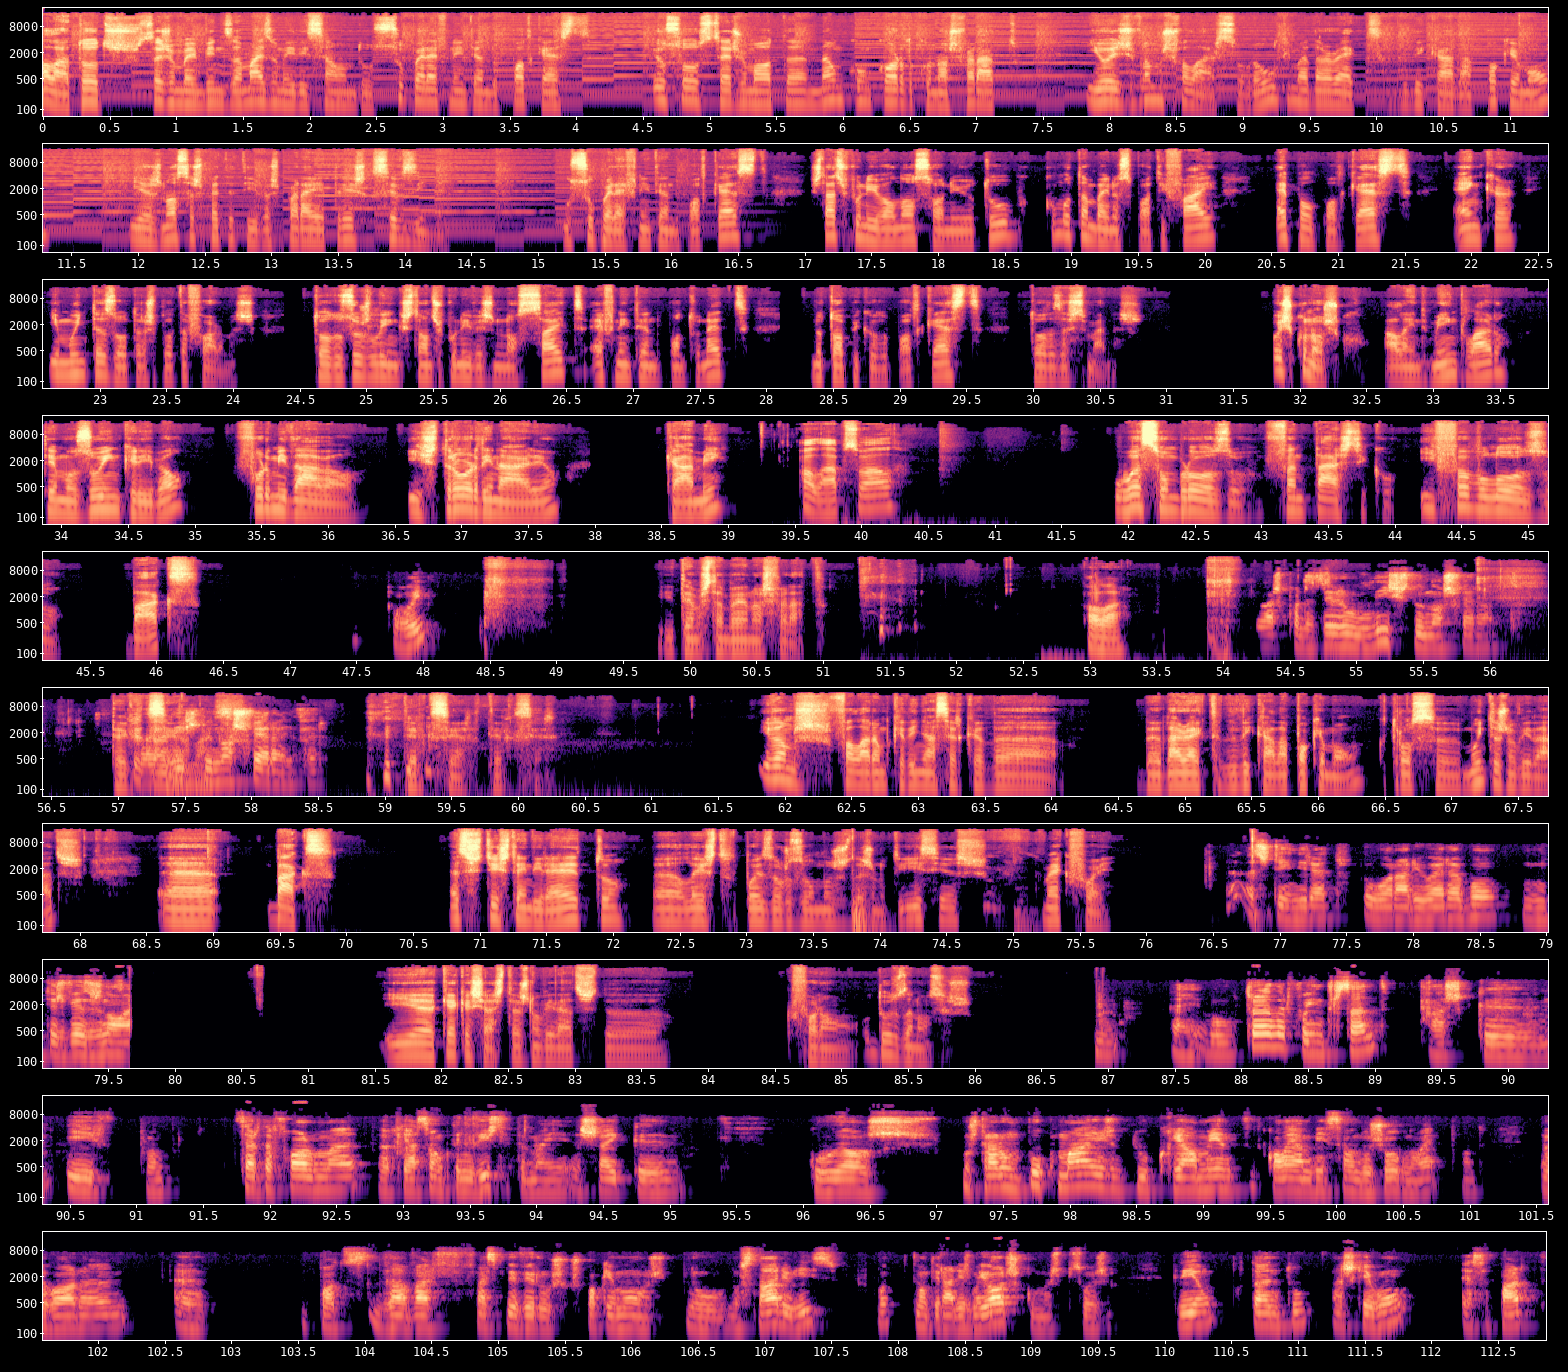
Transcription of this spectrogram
Olá a todos, sejam bem-vindos a mais uma edição do Super F Nintendo Podcast. Eu sou o Sérgio Mota, não concordo com o Nosferato e hoje vamos falar sobre a última Direct dedicada a Pokémon e as nossas expectativas para a E3 que se avizinha. O Super F Nintendo Podcast está disponível não só no YouTube, como também no Spotify, Apple Podcast, Anchor e muitas outras plataformas. Todos os links estão disponíveis no nosso site fnintendo.net, no tópico do podcast, todas as semanas. Hoje conosco, além de mim, claro, temos o incrível, formidável e extraordinário Kami. Olá, pessoal. O assombroso, fantástico e fabuloso Bax. Oi. E temos também o Nosferato. Olá. Eu acho que pode dizer o lixo do Nosferatu. Teve que O ser, lixo do. Nosferator. Teve que ser, teve que ser. E vamos falar um bocadinho acerca da, da Direct dedicada a Pokémon, que trouxe muitas novidades. Uh, Bax, assististe em direto, uh, leste depois os resumos das notícias, como é que foi? Assisti em direto. O horário era bom. Muitas vezes não é. E uh, o que é que achaste das novidades de- que foram dos anúncios? É, o trailer foi interessante. Acho que. E, pronto, de certa forma, a reação que tenho visto, também achei que, que eles mostraram um pouco mais do que realmente. qual é a ambição do jogo, não é? Pronto. Agora. pode-se- dá- vai, vai-se poder ver os, os Pokémons no, no cenário isso. Pronto, vão ter áreas maiores, como as pessoas queriam. Portanto, acho que é bom essa parte.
